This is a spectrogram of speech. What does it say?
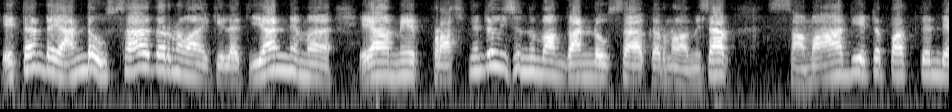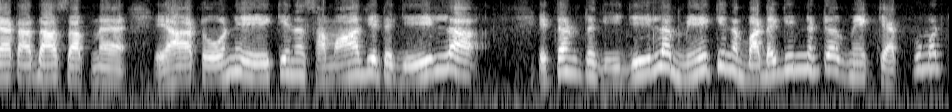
එතනට යන්න උත්සාහ කරනවා කියලා කියන්නෙම එයා මේ ප්‍රශ්නෙට විසඳුමක් ගන්න උත්සාහ කරනවා මිසක් සමාධියටපත් වෙන්න එයාට අදහසක් නැහැ. එයාට ඕනේ ඒ කියන සමාධියට ගිහිල්ලා එතනට ගිහිල්ලා මේ කියන බඩගින්නට මේ කැක්කුමට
